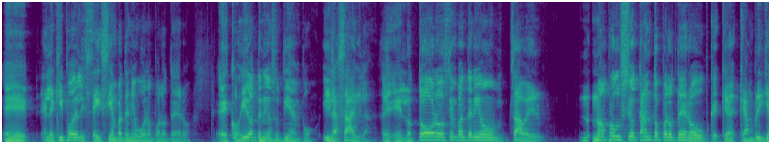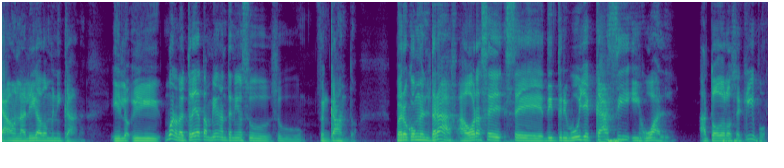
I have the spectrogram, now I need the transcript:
Eh, el equipo del Licey siempre ha tenido buenos peloteros. Escogido ha tenido su tiempo. Y las águilas. Eh, eh, los toros siempre han tenido, ¿sabes? No, no han producido tantos peloteros que, que- que han brillado en la Liga Dominicana. Y, lo- y bueno, la estrella también han tenido su, su, su encanto. Pero con el draft ahora se, se distribuye casi igual a todos los equipos.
